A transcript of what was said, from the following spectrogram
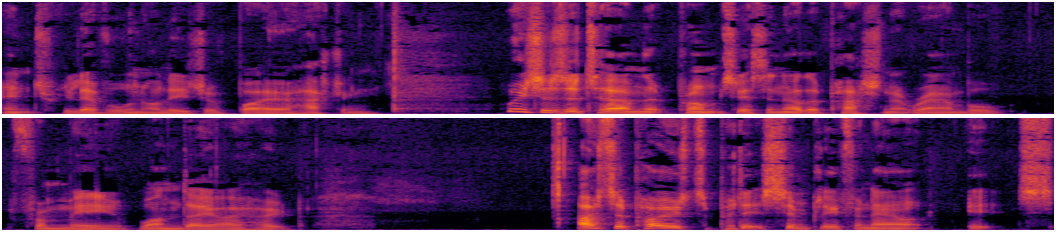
entry level knowledge of biohacking, which is a term that prompts yet another passionate ramble from me one day, I hope. I suppose to put it simply for now, it's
